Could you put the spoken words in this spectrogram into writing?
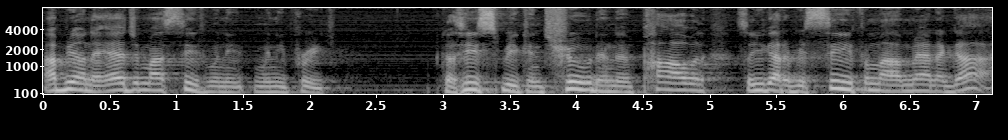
I'll be on the edge of my seat when he when he preach, because he's speaking truth and empowered. So you got to receive from our man of God.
